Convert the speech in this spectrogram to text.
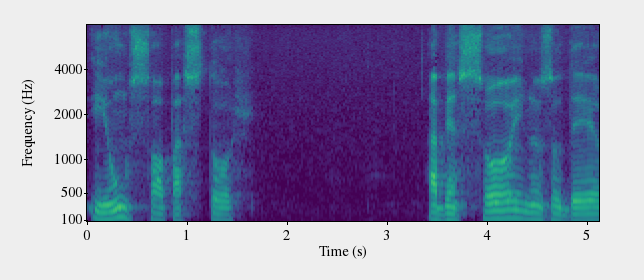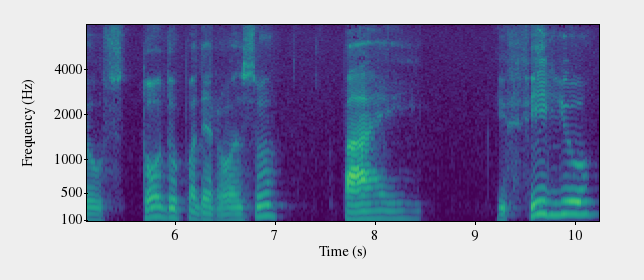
e um só pastor. Abençoe-nos o Deus Todo-Poderoso, Pai e Filho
